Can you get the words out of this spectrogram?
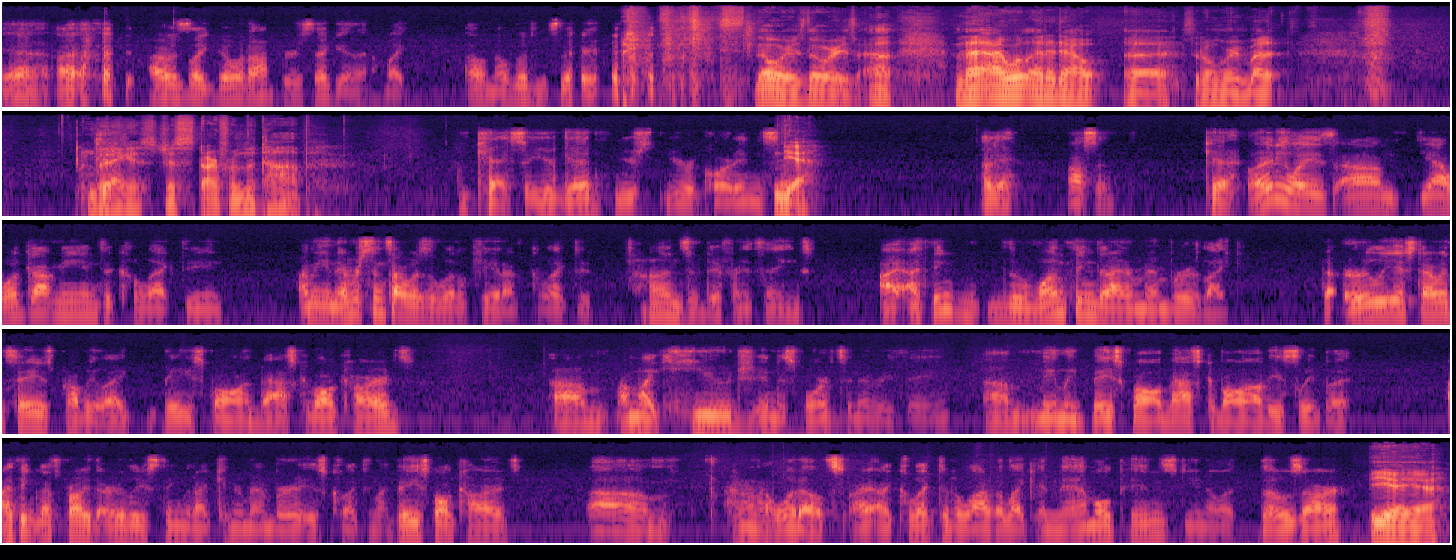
Yeah, I I was like going on for a second, and I'm like, oh, nobody's there. no worries, no worries. Uh, that I will edit out, uh, so don't worry about it. But I guess just start from the top. okay, so you're good. You're you're recording. So. Yeah. Okay, awesome. Okay. Well, anyways, um, yeah, what got me into collecting? I mean, ever since I was a little kid, I've collected tons of different things. I, I think the one thing that I remember, like the earliest, I would say, is probably like baseball and basketball cards. Um, I'm like huge into sports and everything, um, mainly baseball, and basketball, obviously, but I think that's probably the earliest thing that I can remember is collecting like baseball cards. Um, I don't know what else. I, I collected a lot of like enamel pins. Do you know what those are? Yeah, yeah.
